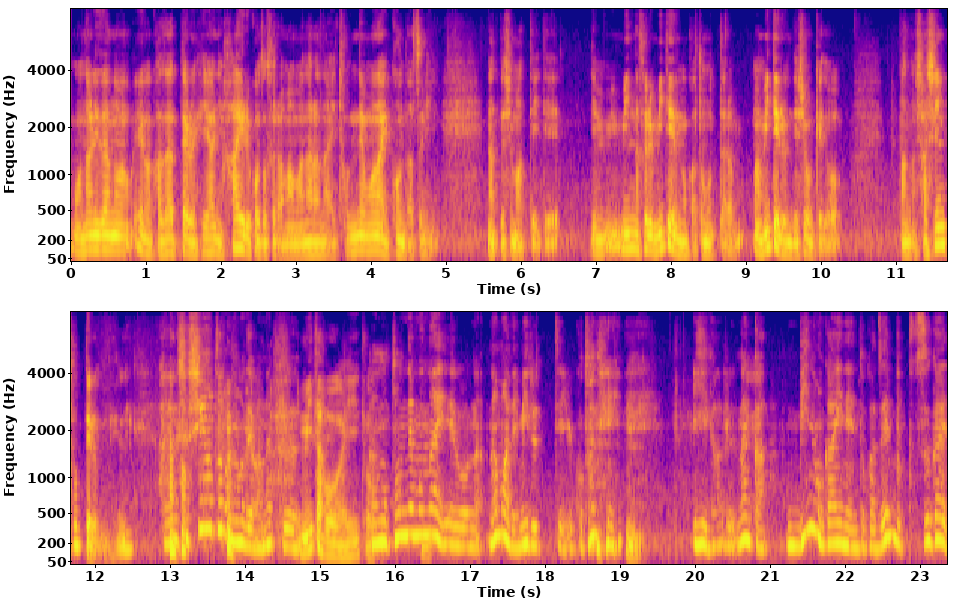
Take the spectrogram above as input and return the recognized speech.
モナ・リザの絵が飾ってある部屋に入ることすらままならないとんでもない混雑になってしまっていてでみみんなそれ見てるのかと思ったらまあ見てるんでしょうけどあの写真撮ってるんですよね。写真を撮るものではなく 見た方がいいとあのとんでもない絵をな生で見るっていうことにうん。意義がある。なんか美の概念とか全部覆っ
